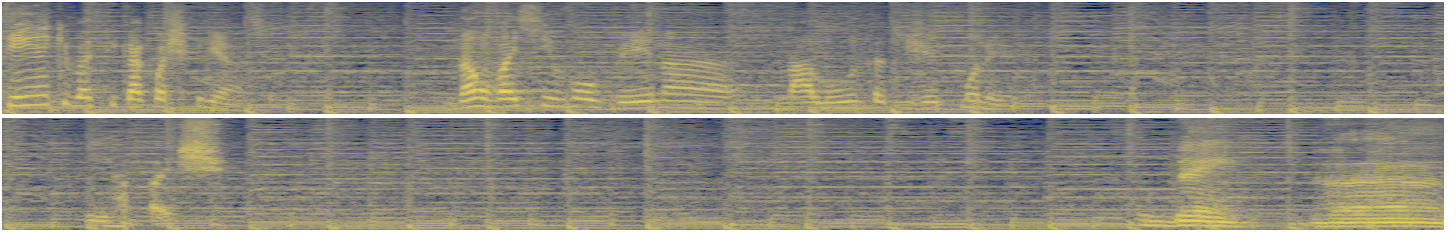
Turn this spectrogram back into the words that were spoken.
Quem é que vai ficar com as crianças? Não vai se envolver na, na luta de jeito maneiro. Ih, rapaz. Bem, ah,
